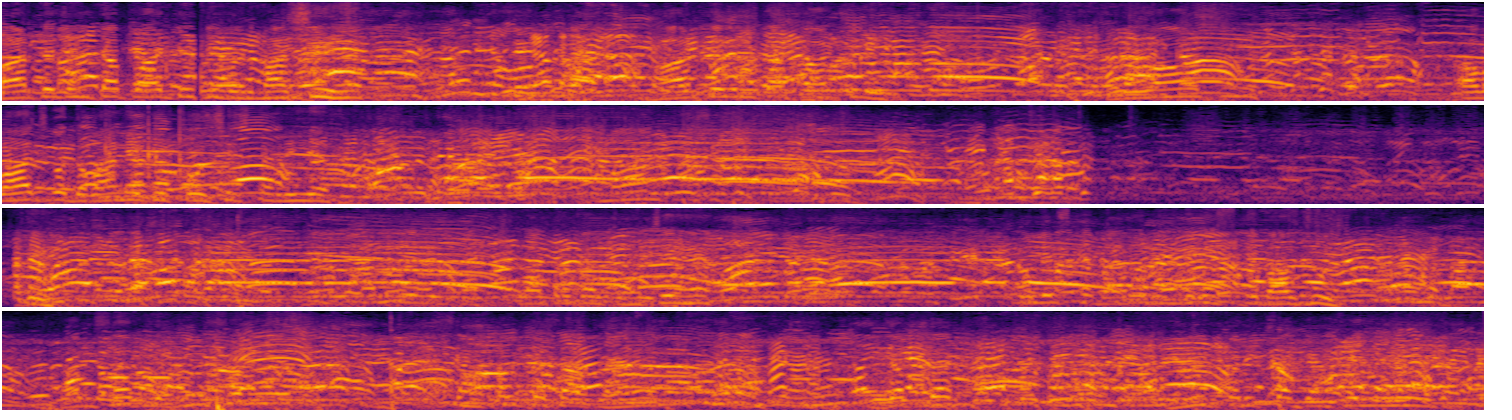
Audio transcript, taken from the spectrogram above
भारतीय जनता पार्टी की बदमाशी है। भारतीय जनता पार्टी युवाओं की आवाज़ को दबाने की कोशिश कर रही है। पहुँचे हैं। पुलिस के बारे में इसके बावजूद हम सब संकल्प के साथ हैं। जब तक परीक्षा कैंसिल नहीं हो जाती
